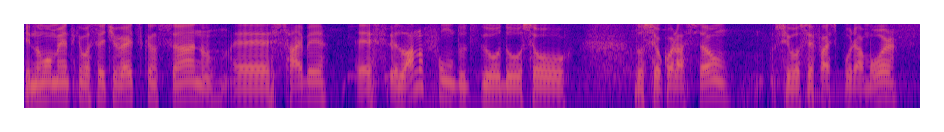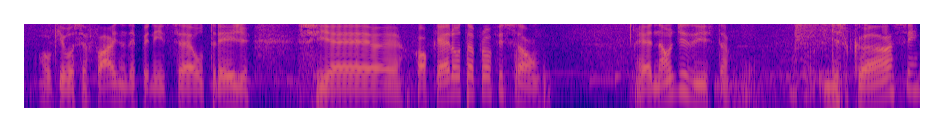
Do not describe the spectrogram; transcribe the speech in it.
E no momento que você estiver descansando, é, saiba é, lá no fundo do, do, seu, do seu coração, se você faz por amor, o que você faz, independente se é o trade, se é qualquer outra profissão, é, não desista. Descanse,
